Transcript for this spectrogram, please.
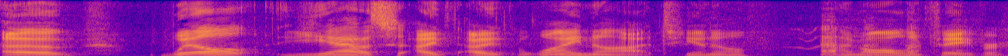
uh, well, yes, I, I, why not? You know, I'm all in favor.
